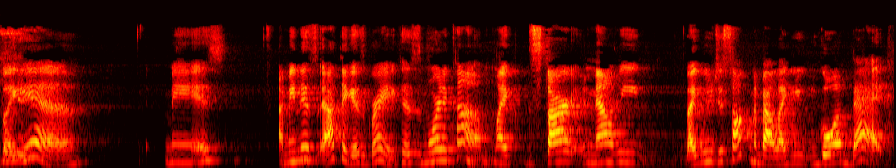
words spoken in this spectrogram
but yeah, I mean, it's. I mean, it's. I think it's great because it's more to come. Like start, and now we, like we were just talking about, like you going back.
